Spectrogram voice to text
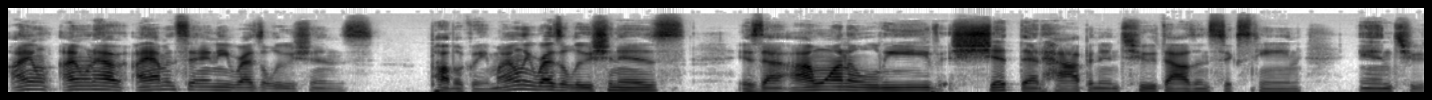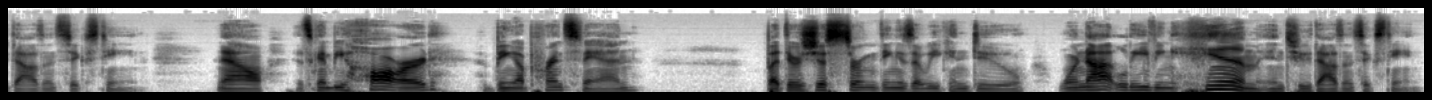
I don't, I don't have, I haven't set any resolutions publicly. My only resolution is, is that I want to leave shit that happened in 2016 in 2016. Now, it's going to be hard being a Prince fan, but there's just certain things that we can do. We're not leaving him in 2016.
